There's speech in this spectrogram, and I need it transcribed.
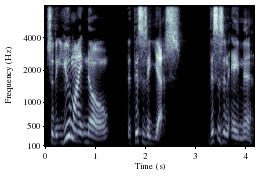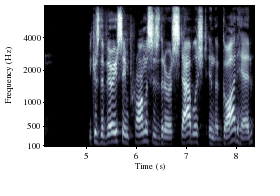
so that you might know that this is a yes. This is an amen. Because the very same promises that are established in the Godhead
